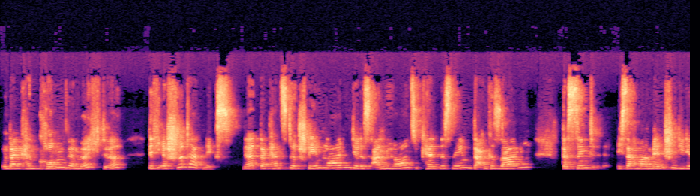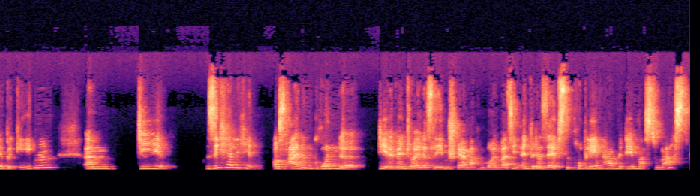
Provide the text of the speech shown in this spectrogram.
Und dann kann kommen, wer möchte, dich erschüttert nichts. Ja, da kannst du stehen bleiben, dir das anhören, zur Kenntnis nehmen, Danke sagen. Das sind, ich sag mal, Menschen, die dir begegnen, ähm, die sicherlich aus einem Grunde die eventuell das Leben schwer machen wollen, weil sie entweder selbst ein Problem haben mit dem, was du machst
